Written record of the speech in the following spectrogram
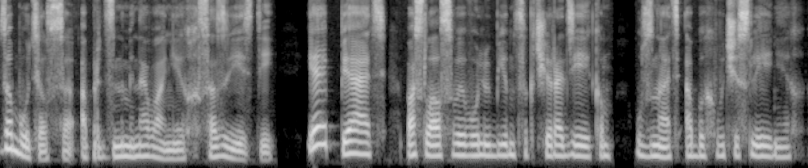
заботился о предзнаменованиях созвездий и опять послал своего любимца к чародейкам узнать об их вычислениях.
